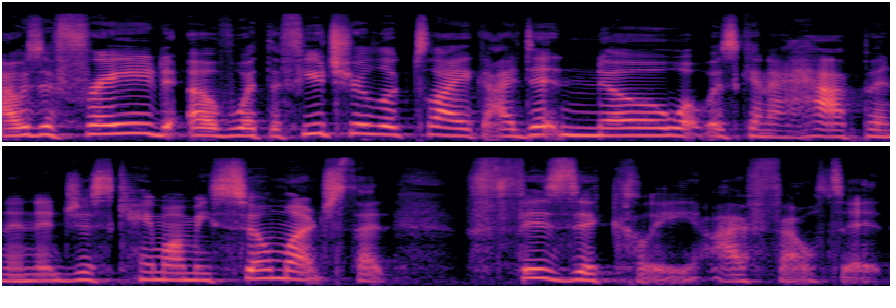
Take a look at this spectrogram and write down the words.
I was afraid of what the future looked like. I didn't know what was going to happen and it just came on me so much that physically I felt it.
